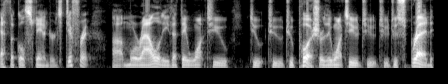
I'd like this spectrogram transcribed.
ethical standards, different uh, morality that they want to to to to push or they want to to to to spread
